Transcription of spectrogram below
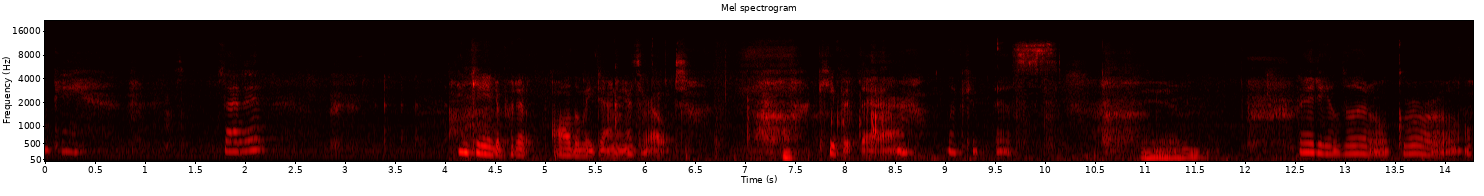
Okay, is that it? I think you need to put it all the way down your throat. Keep it there. Look at this. Yeah. Pretty little girl.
